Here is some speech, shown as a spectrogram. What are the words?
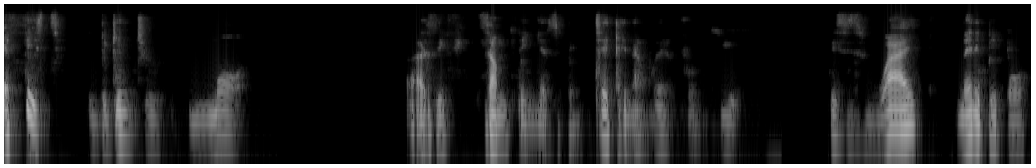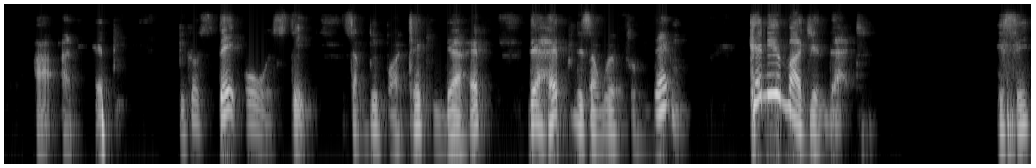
a feast, you begin to mourn as if something has been taken away from you. This is why many people are unhappy because they always think some people are taking their hap- their happiness away from them. Can you imagine that? You see,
